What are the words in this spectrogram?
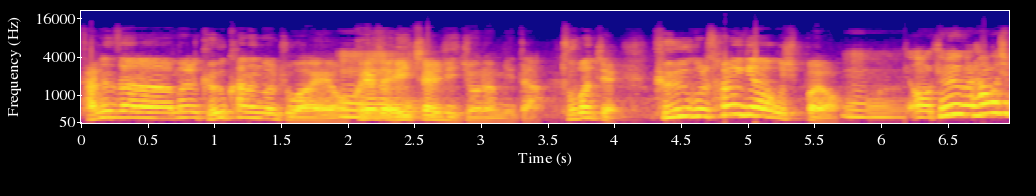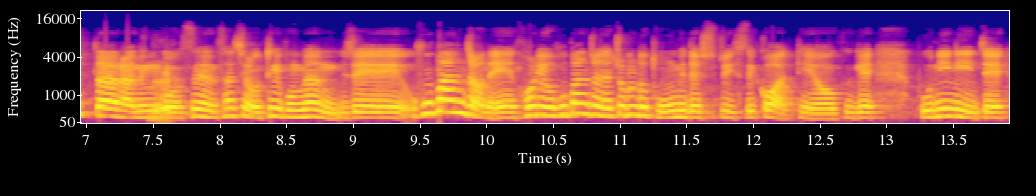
다른 사람을 교육하는 걸 좋아해요. 음. 그래서 HRD 지원합니다. 두 번째, 교육을 설계하고 싶어요. 음, 어, 교육을 하고 싶다라는 네. 것은 사실 어떻게 보면 이제 후반전에 커리어 후반전에 좀 더 도움이 될 수도 있을 것 같아요. 그게 본인이 이제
